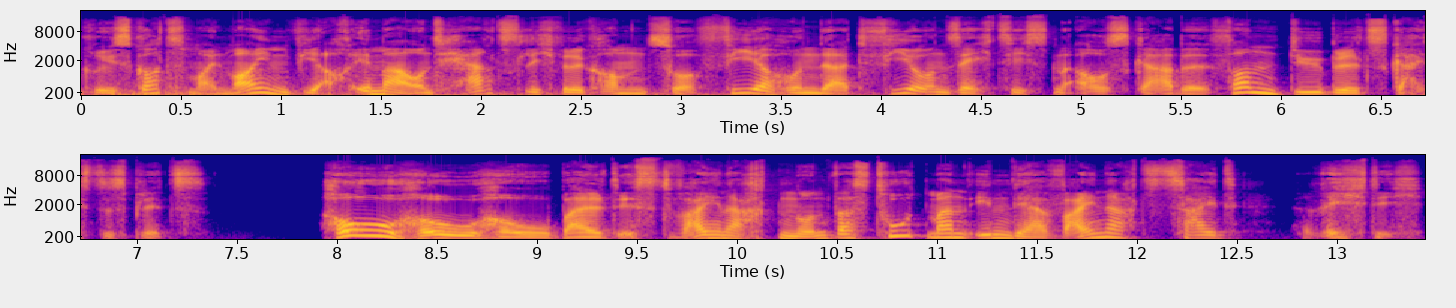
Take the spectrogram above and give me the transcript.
grüß Gott, moin moin, wie auch immer und herzlich willkommen zur 464. Ausgabe von Dübels Geistesblitz. Ho, ho, ho, bald ist Weihnachten und was tut man in der Weihnachtszeit? Richtig,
